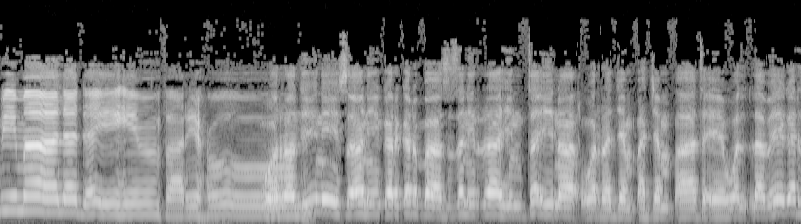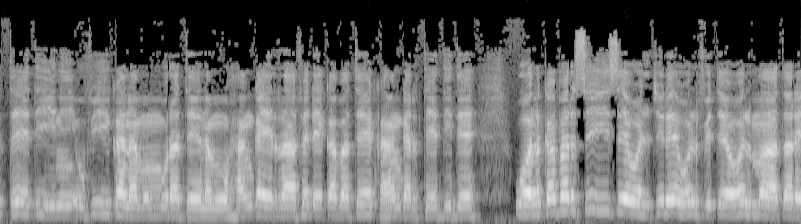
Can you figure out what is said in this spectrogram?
بما لديهم فرحون ور ديني ساني غرغر باسسن الراهن تئنا ور جمع جمعات واللبي غرتي ديني وفي كان ممرتي wal kafarsiise wal ciree wal fixee wal maaxare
